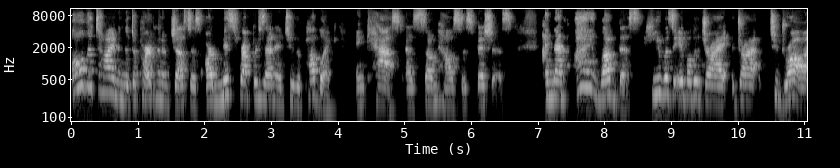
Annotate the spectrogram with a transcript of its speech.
all the time in the Department of Justice are misrepresented to the public and cast as somehow suspicious. And then I love this. He was able to draw, draw to draw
